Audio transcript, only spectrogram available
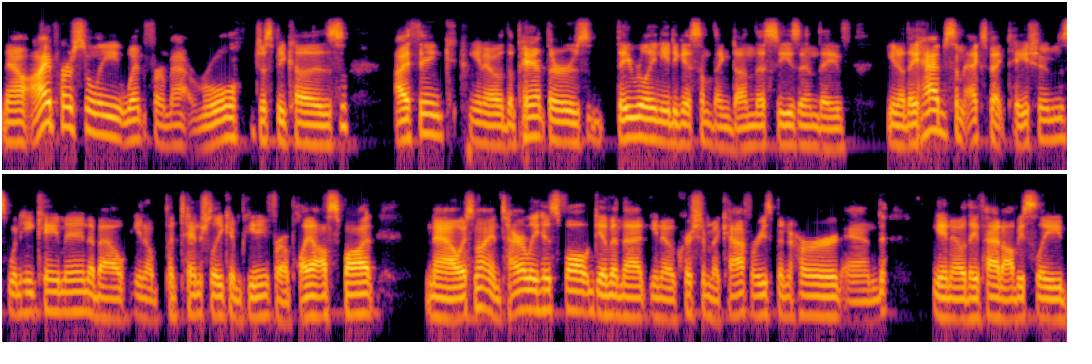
Now, I personally went for Matt Rhule just because I think, you know, the Panthers, they really need to get something done this season. They've, you know, they had some expectations when he came in about, you know, potentially competing for a playoff spot. Now, it's not entirely his fault given that, you know, Christian McCaffrey's been hurt and, you know, they've had obviously,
